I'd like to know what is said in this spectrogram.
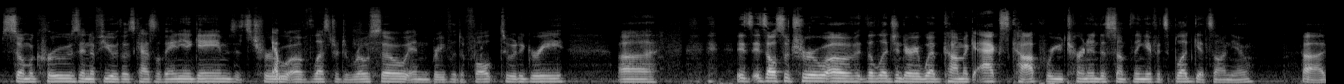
Soma Cruz in a few of those Castlevania games. It's true of Lester DeRosso in Bravely Default to a degree. Uh, it's, it's also true of the legendary webcomic Axe Cop, where you turn into something if its blood gets on you. Uh,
